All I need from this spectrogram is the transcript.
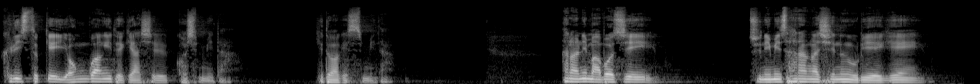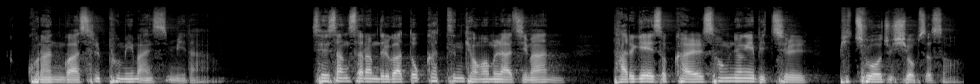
그리스도께 영광이 되게 하실 것입니다. 기도하겠습니다. 하나님 아버지, 주님이 사랑하시는 우리에게 고난과 슬픔이 많습니다. 세상 사람들과 똑같은 경험을 하지만 다르게 해석할 성령의 빛을 비추어 주시옵소서.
